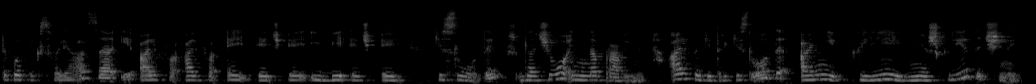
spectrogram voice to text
Так вот, эксфолиация и альфа, альфа, AHA и BHA кислоты, для чего они направлены. Альфа-гидрокислоты, они клей межклеточный,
